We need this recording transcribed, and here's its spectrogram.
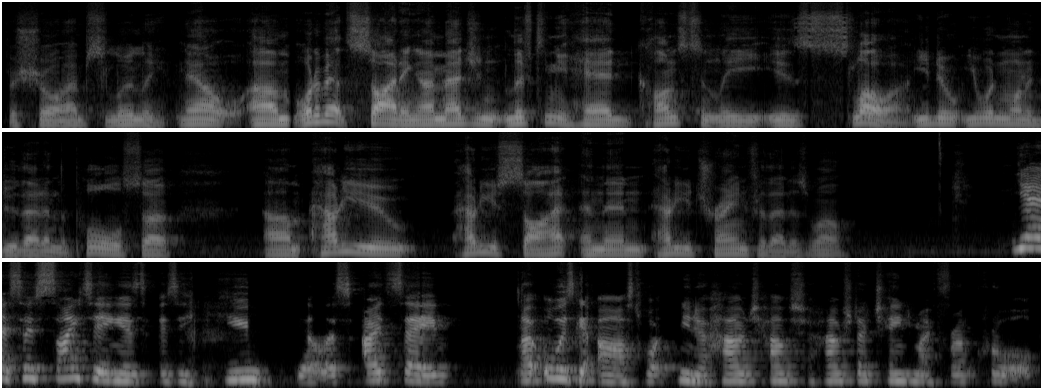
For sure, absolutely. Now, um, what about sighting? I imagine lifting your head constantly is slower. You do you wouldn't want to do that in the pool. So, um, how do you how do you sight, and then how do you train for that as well? Yeah, so sighting is is a huge skill. I'd say, I always get asked, "What you know? How how how should I change my front crawl?"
